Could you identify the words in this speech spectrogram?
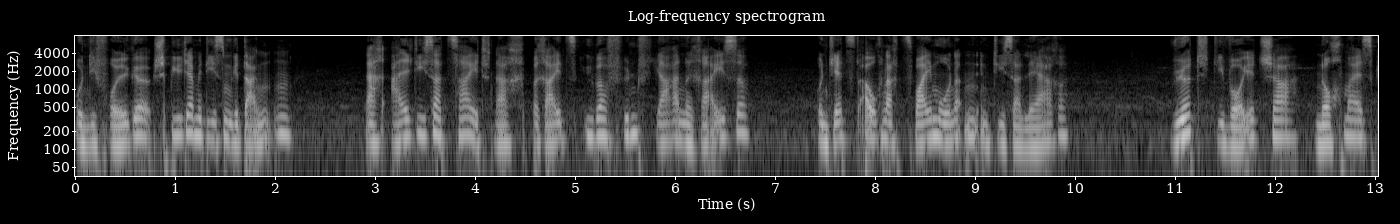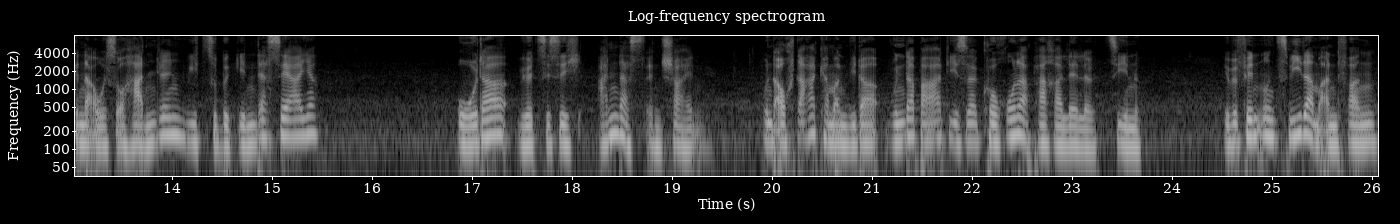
Und die Folge spielt ja mit diesem Gedanken, nach all dieser Zeit, nach bereits über fünf Jahren Reise und jetzt auch nach zwei Monaten in dieser Lehre, wird die Voyager nochmals genauso handeln wie zu Beginn der Serie? Oder wird sie sich anders entscheiden? Und auch da kann man wieder wunderbar diese Corona-Parallele ziehen. Wir befinden uns wieder am Anfang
